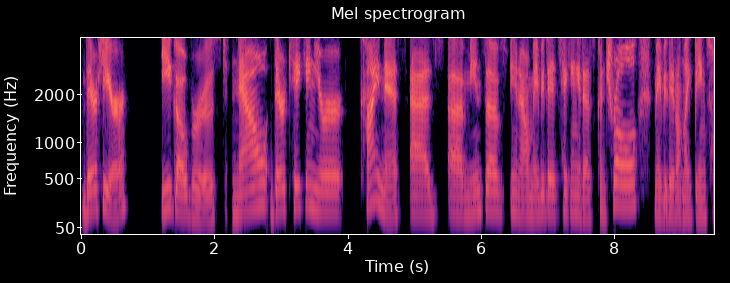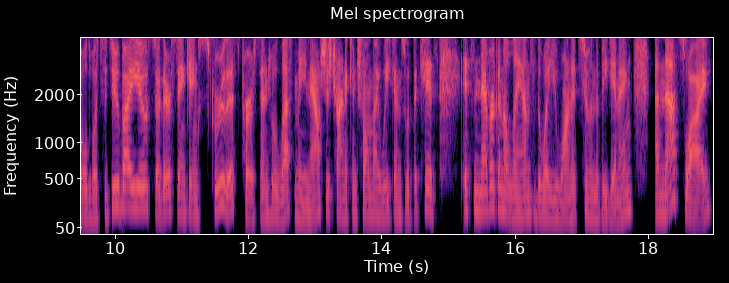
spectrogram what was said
they're here, ego bruised. Now they're taking your kindness as a means of, you know, maybe they're taking it as control. Maybe they don't mm-hmm. like being told what to do by you. So they're thinking, screw this person who left me. Now she's trying to control my weekends with the kids. It's never going to land the way you want it to in the beginning. And that's why,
